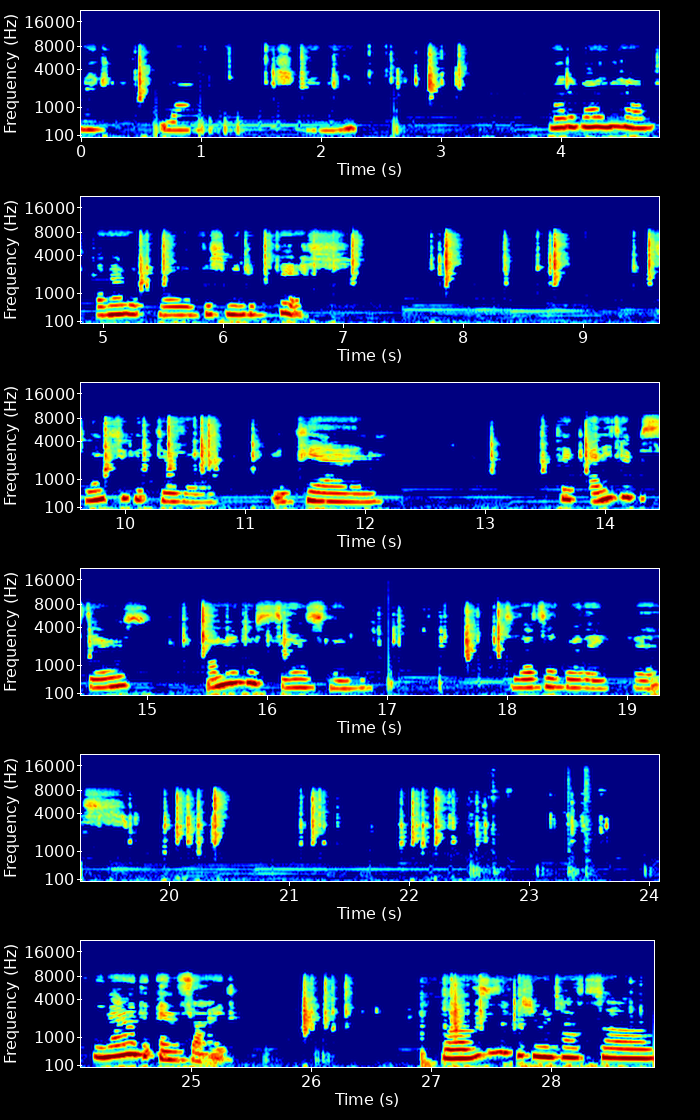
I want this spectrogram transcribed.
make What about you have another where the fisherman can fish? So once you get to that, you can take any type of stairs. I'm gonna go sandstone. So that's like where they fish. And now the inside. Well, this is a fisherman's house, so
